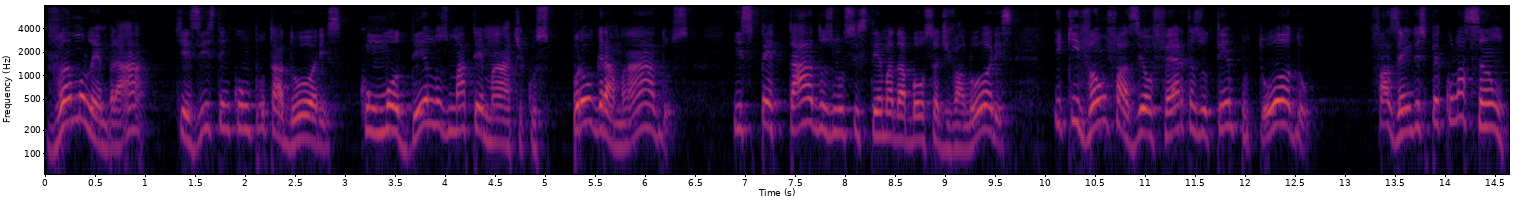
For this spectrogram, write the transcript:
Vamos lembrar que existem computadores com modelos matemáticos programados, espetados no sistema da bolsa de valores e que vão fazer ofertas o tempo todo fazendo especulação.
